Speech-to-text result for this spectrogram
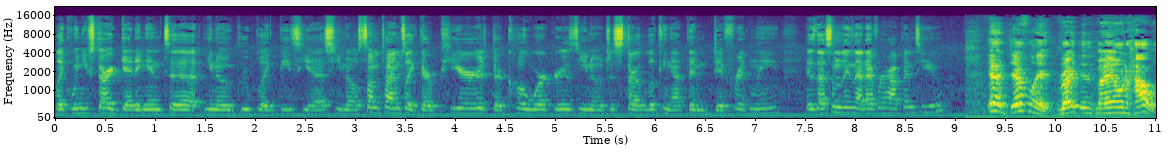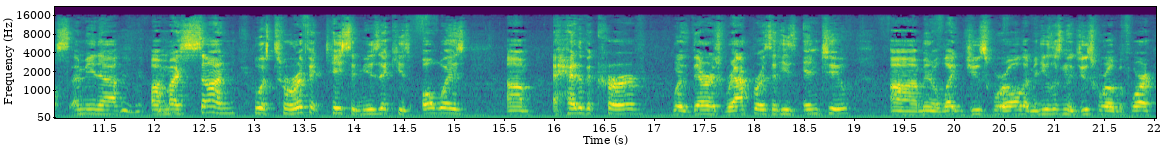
like when you start getting into you know a group like BTS, you know, sometimes like their peers, their coworkers, you know, just start looking at them differently. Is that something that ever happened to you? Yeah, definitely. Right in my own house. I mean, uh, uh, my son, who has terrific taste in music, he's always um, ahead of the curve with various rappers that he's into. Um, you know, like Juice WRLD. I mean, he listened to Juice WRLD before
